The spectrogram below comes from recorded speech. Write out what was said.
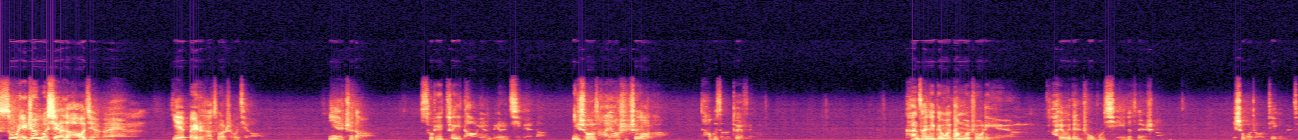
苏黎这么信任的好姐妹，也背着她做手脚。你也知道，苏黎最讨厌别人欺骗她。你说她要是知道了，她会怎么对付你？看在你给我当过助理，还有一点主仆情谊的份上，你是我找的第一个买家。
